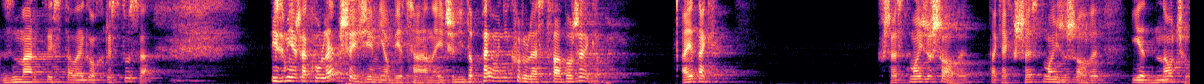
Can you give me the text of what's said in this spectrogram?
zmartwychwstałego Chrystusa. I zmierza ku lepszej ziemi obiecanej, czyli do pełni Królestwa Bożego. A jednak chrzest mojżeszowy, tak jak chrzest mojżeszowy jednoczył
